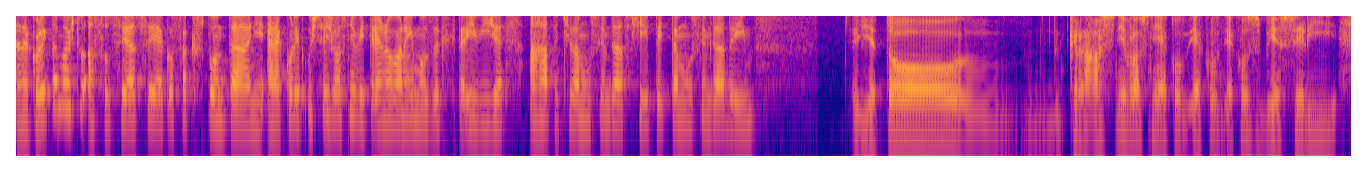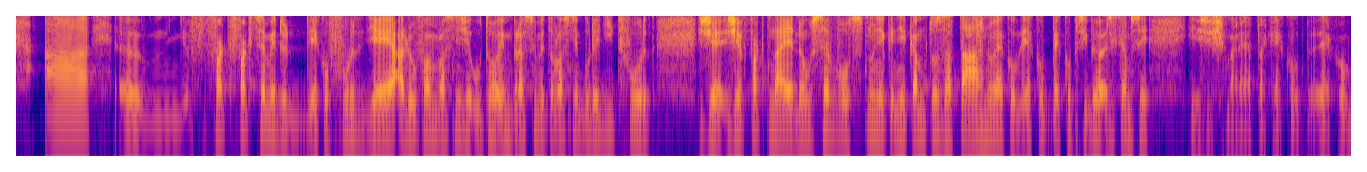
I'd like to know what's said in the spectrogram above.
a nakolik tam máš tu asociaci jako fakt spontánní a nakolik už jsi vlastně vytrénovaný mozek, který ví, že aha, teď tam musím dát vtip, teď tam musím dát dream? Je to krásně vlastně jako, jako, jako zběsilý a e, fakt, fakt se mi do, jako furt děje a doufám vlastně, že u toho impra se mi to vlastně bude dít furt, že, že fakt najednou se odstnu, něk, někam to zatáhnu jako, jako, jako příběh a říkám si, Ježíš Maria, tak jako, jako...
